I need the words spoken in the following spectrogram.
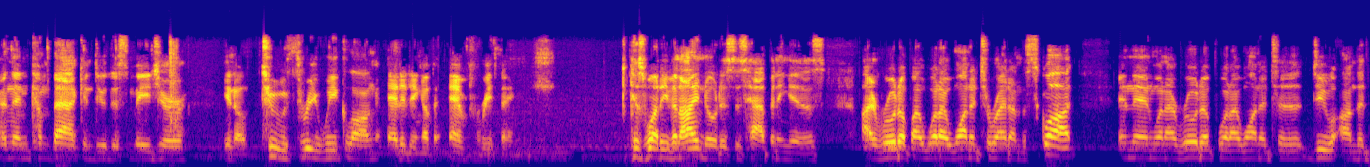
and then come back and do this major, you know, two, three week long editing of everything. Because what even I notice is happening is I wrote up what I wanted to write on the squat. And then when I wrote up what I wanted to do on the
